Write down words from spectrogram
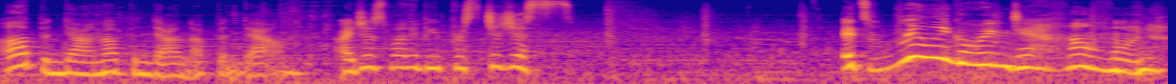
Up and down, up and down, up and down. I just want to be prestigious. It's really going down.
